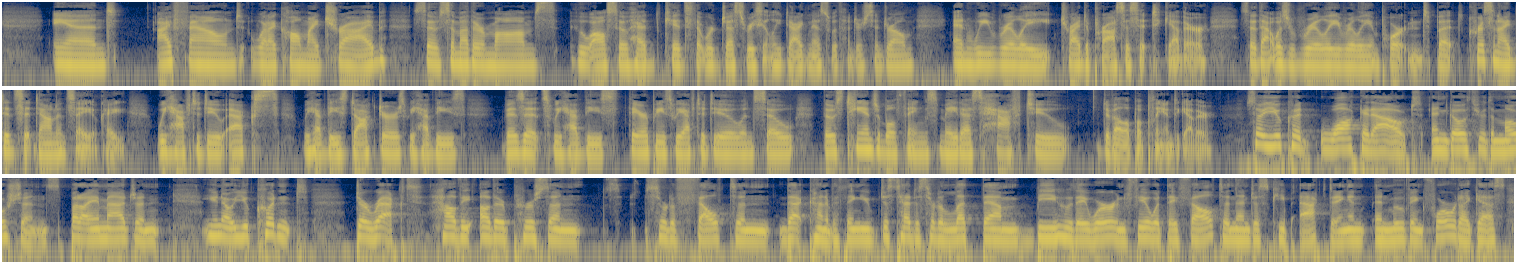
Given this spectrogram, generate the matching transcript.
And I found what I call my tribe. So, some other moms who also had kids that were just recently diagnosed with Hunter syndrome, and we really tried to process it together. So, that was really, really important. But Chris and I did sit down and say, okay, we have to do X. We have these doctors, we have these visits, we have these therapies we have to do. And so, those tangible things made us have to develop a plan together. So you could walk it out and go through the motions, but I imagine, you know, you couldn't direct how the other person sort of felt and that kind of a thing. You just had to sort of let them be who they were and feel what they felt and then just keep acting and, and moving forward, I guess.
